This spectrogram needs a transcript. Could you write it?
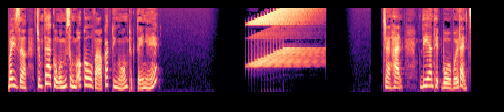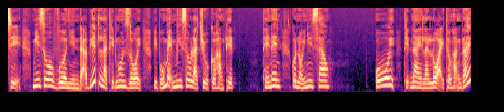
Bây giờ chúng ta cùng ứng dụng mẫu câu vào các tình huống thực tế nhé. Chẳng hạn, đi ăn thịt bò với đàn chị, Miso vừa nhìn đã biết là thịt ngon rồi vì bố mẹ Miso là chủ cửa hàng thịt. Thế nên cô nói như sau. Ôi, thịt này là loại thượng hạng đấy,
